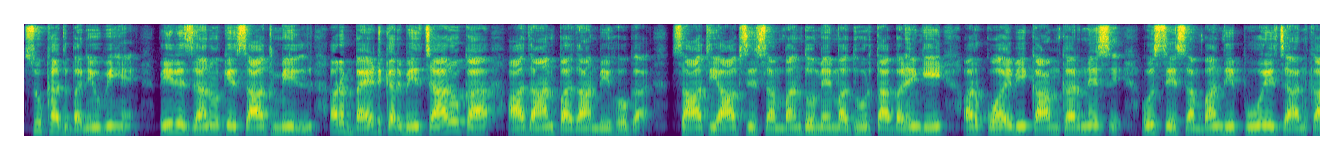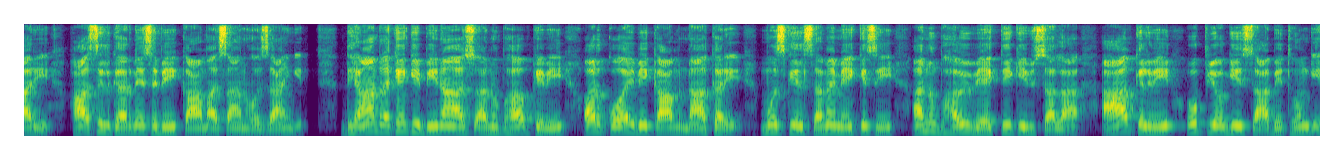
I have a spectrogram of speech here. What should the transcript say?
सुखद बनी हुई है। पीरजनों के साथ मिल और बैठकर विचारों का आदान प्रदान भी होगा। साथ ही आपसी संबंधों में मधुरता बढ़ेंगी और कोई भी काम करने से, उससे संबंधी पूरी जानकारी हासिल करने से भी काम आसान हो जाएँगे। ध्यान रखें कि बिना अनुभव के भी और कोई भी काम ना करें। मुश्किल समय में किसी अनुभवी व्यक्ति की सलाह आपके लिए उपयोगी साबित होंगे।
